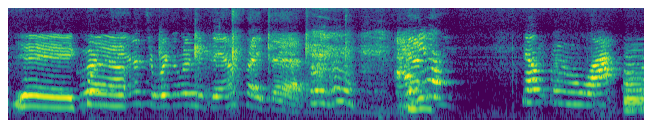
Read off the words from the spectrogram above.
Yay, clap. We're, we're doing the dance like that. Mm -hmm. I don't from a walk.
